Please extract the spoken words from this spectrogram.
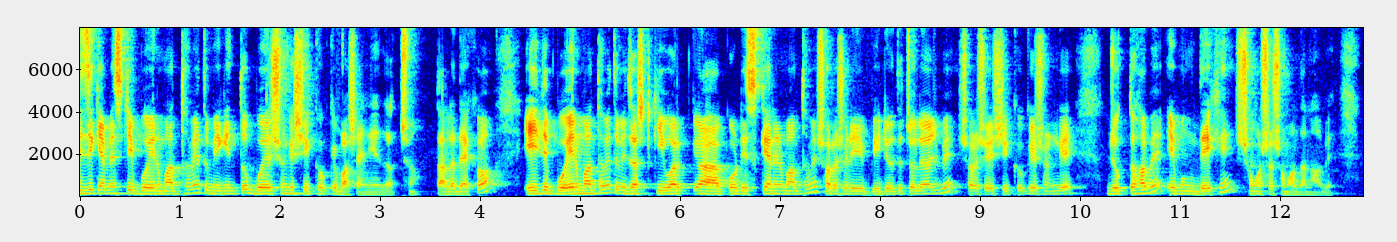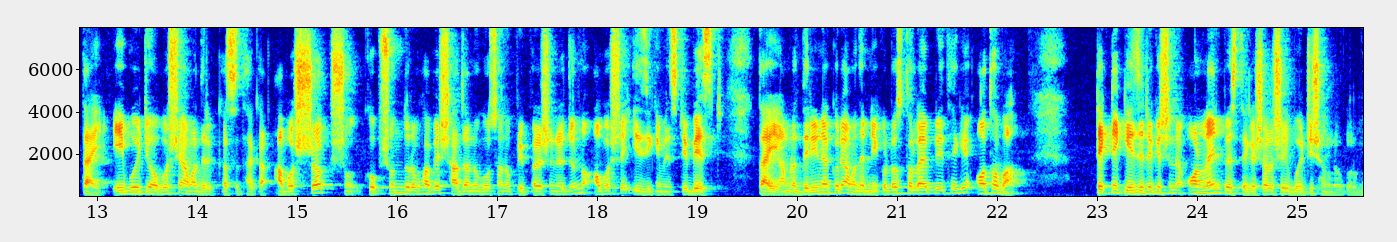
ইজি কেমিস্ট্রি বইয়ের মাধ্যমে তুমি কিন্তু বইয়ের সঙ্গে শিক্ষককে বাসায় নিয়ে যাচ্ছ। তাহলে দেখো, এই যে বইয়ের মাধ্যমে তুমি জাস্ট কিউআর কোড স্ক্যানের মাধ্যমে সরাসরি ভিডিওতে চলে আসবে, সরাসরি শিক্ষকের সঙ্গে যুক্ত হবে এবং দেখে সমস্যা সমাধান হবে। তাই এই বইটি অবশ্যই আমাদের কাছে থাকা আবশ্যক খুব সুন্দরভাবে সাজানো গোছানো প্রিপারেশনের জন্য অবশ্যই ইজি কেমিস্ট্রি বেস্ট তাই আমরা দেরি না করে আমাদের নিকটস্থ লাইব্রেরি থেকে অথবা টেকনিক এজ এডুকেশনের অনলাইন পেজ থেকে সরাসরি বইটি সংগ্রহ করব।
